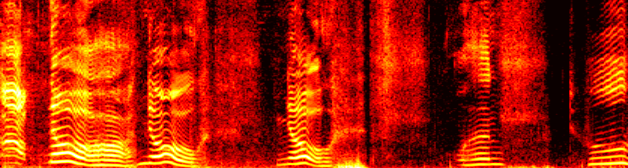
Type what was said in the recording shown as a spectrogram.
Oh no! No! No! One, two.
